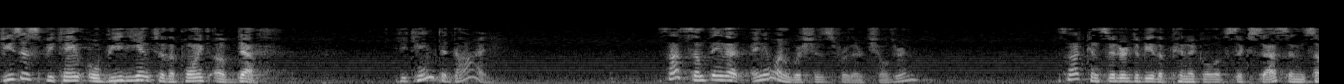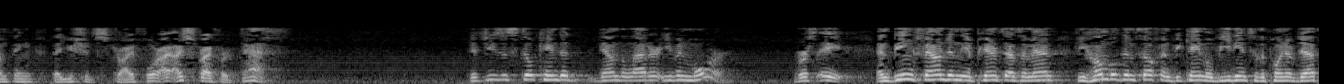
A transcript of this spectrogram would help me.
Jesus became obedient to the point of death. He came to die. It's not something that anyone wishes for their children. It's not considered to be the pinnacle of success and something that you should strive for. I, I strive for death. Yet Jesus still came to, down the ladder even more. Verse 8 And being found in the appearance as a man, he humbled himself and became obedient to the point of death,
